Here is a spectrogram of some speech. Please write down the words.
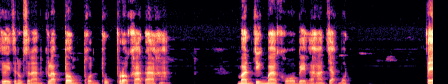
เคยสนุกสนานกลับต้องทนทุกข์เพราะขาดอาหาร มันจึงมาขอแบ่งอาหารจากมด แต่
